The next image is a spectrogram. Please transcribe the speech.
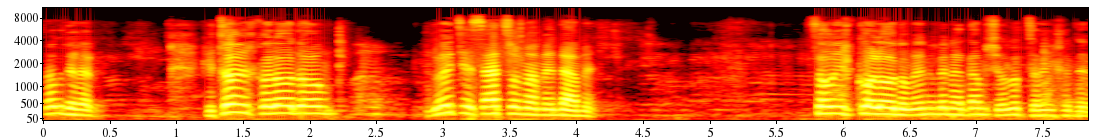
זוג דרב. כי צורך כל אודום לא יתייס עצמו מהמדמה. צורך כל אודום, אין בן אדם שלא צריך את זה,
